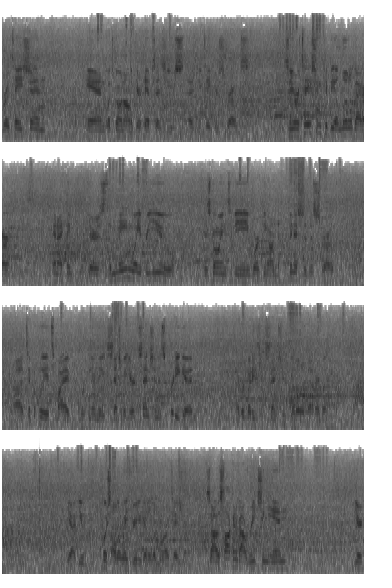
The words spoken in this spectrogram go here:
rotation and what's going on with your hips as you, as you take your strokes. So your rotation could be a little better, and I think there's the main way for you is going to be working on the finish of the stroke. Uh, typically it's by working on the extension, but your extension is pretty good. Everybody's extension could be a little better, but yeah, if you push all the way through, you get a little more rotation. So I was talking about reaching in. You're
